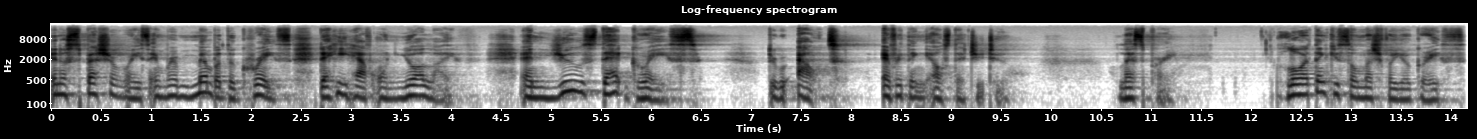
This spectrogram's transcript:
in a special ways and remember the grace that He have on your life and use that grace throughout everything else that you do. Let's pray. Lord, thank you so much for your grace.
